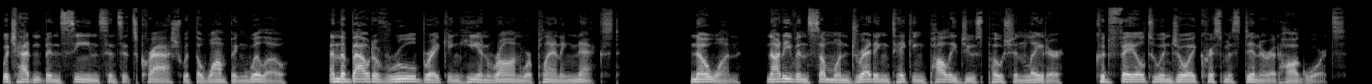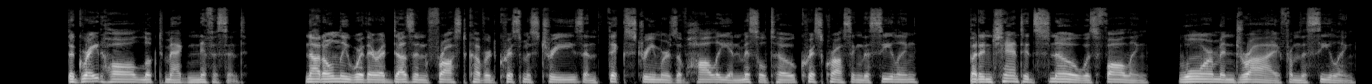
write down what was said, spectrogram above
which hadn't been seen since its crash with the Whomping Willow, and the bout of rule-breaking he and Ron were planning next. No one, not even someone dreading taking Polyjuice Potion later, could fail to enjoy Christmas dinner at Hogwarts. The Great Hall looked magnificent. Not only were there a dozen frost-covered Christmas trees and thick streamers of holly and mistletoe crisscrossing the ceiling, but enchanted snow was falling, warm and dry from the ceiling.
